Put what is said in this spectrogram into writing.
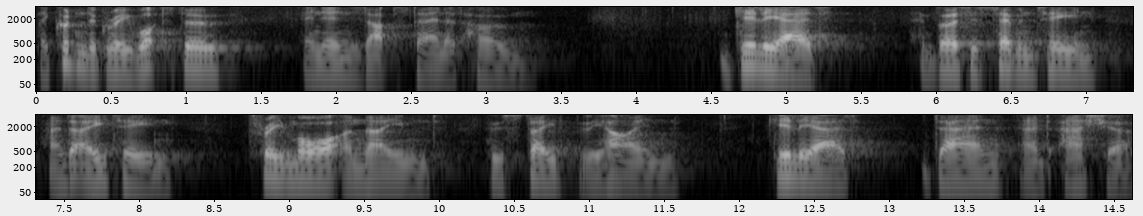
They couldn't agree what to do and ended up staying at home. Gilead, in verses 17 and 18, three more are named who stayed behind Gilead, Dan, and Asher.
